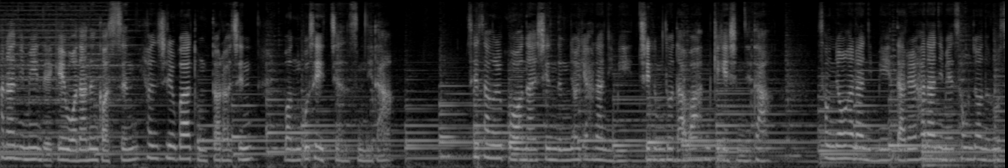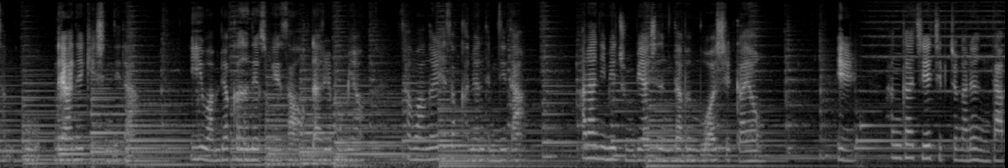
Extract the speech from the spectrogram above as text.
하나님이 내게 원하는 것은 현실과 동떨어진 먼 곳에 있지 않습니다. 세상을 구원하신 능력의 하나님이 지금도 나와 함께 계십니다. 성령 하나님이 나를 하나님의 성전으로 삼고 내 안에 계십니다. 이 완벽한 은혜 속에서 나를 보며 상황을 해석하면 됩니다. 하나님이 준비하신 응답은 무엇일까요? 1. 한 가지에 집중하는 응답.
